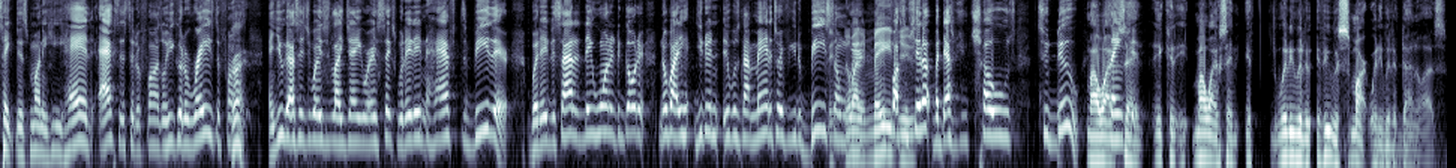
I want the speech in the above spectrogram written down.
take this money. He had access to the funds, or he could have raised the funds. Right. And you got situations like January 6th where they didn't have to be there, but they decided they wanted to go there. Nobody, you didn't. It was not mandatory for you to be somewhere. nobody made fuck you. some shit up, but that's what you chose to do. My wife Same said shit. it could. My wife said if what he would if he was smart, what he would have done was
